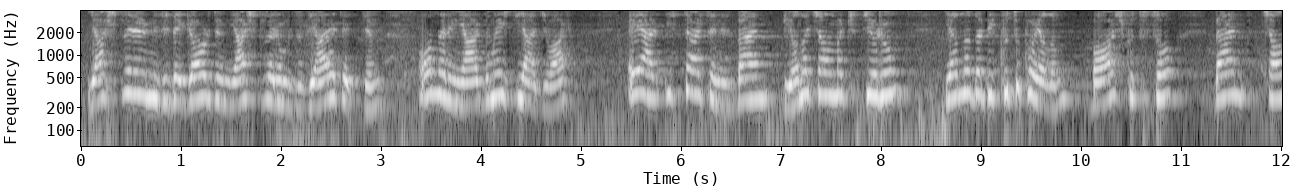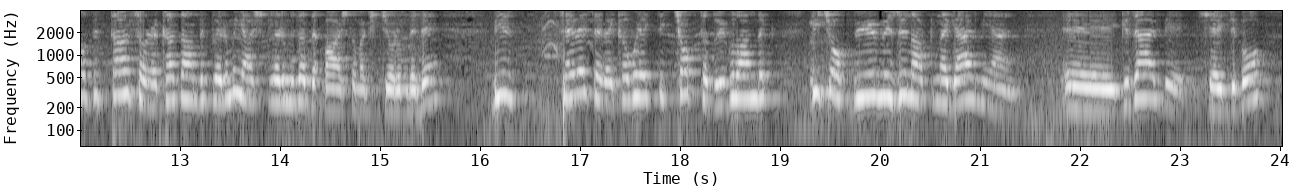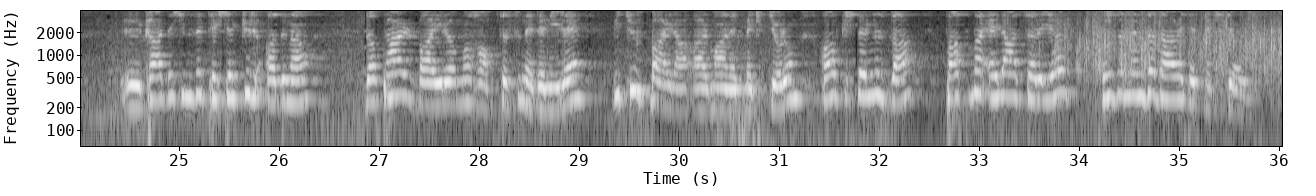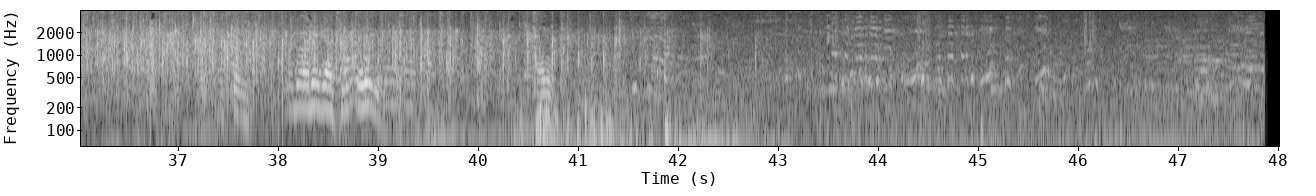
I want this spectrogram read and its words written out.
Yaşlılarımızı da gördüm, yaşlılarımızı ziyaret ettim. Onların yardıma ihtiyacı var. Eğer isterseniz ben piyano çalmak istiyorum. Yanına da bir kutu koyalım, bağış kutusu. Ben çaldıktan sonra kazandıklarımı yaşlılarımıza da bağışlamak istiyorum dedi. Biz seve seve kabul ettik, çok da duygulandık. Birçok büyüğümüzün aklına gelmeyen e, güzel bir şeydi bu. E, kardeşimize teşekkür adına Zafer Bayramı haftası nedeniyle bir Türk bayrağı armağan etmek istiyorum. Alkışlarınızla Fatma Ela Sarı'yı huzurlarınıza davet etmek istiyorum. Hadi oraya gelsin, oraya gel. Tamam.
